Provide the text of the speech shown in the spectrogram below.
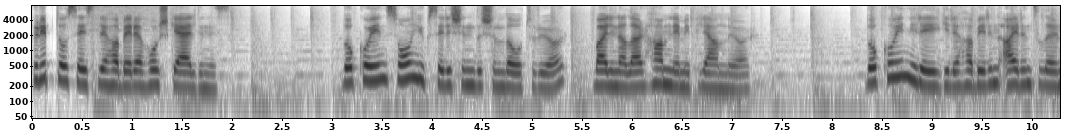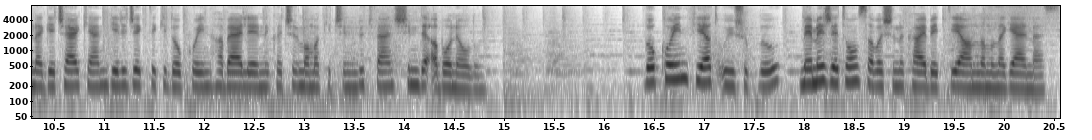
Kripto Sesli Haber'e hoş geldiniz. Dogecoin son yükselişin dışında oturuyor, balinalar hamlemi planlıyor. Dogecoin ile ilgili haberin ayrıntılarına geçerken gelecekteki Dogecoin haberlerini kaçırmamak için lütfen şimdi abone olun. Dogecoin fiyat uyuşukluğu, meme jeton savaşını kaybettiği anlamına gelmez.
